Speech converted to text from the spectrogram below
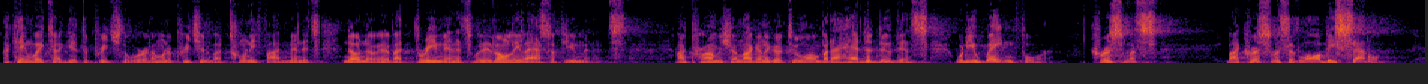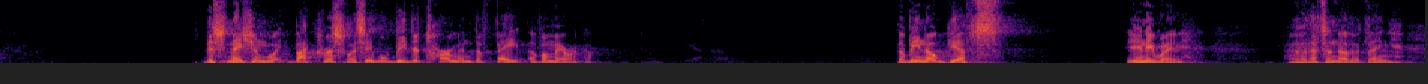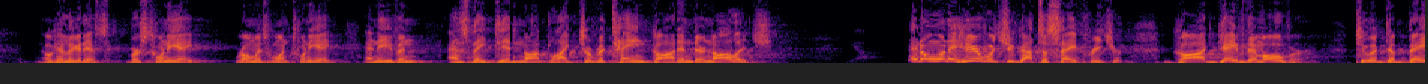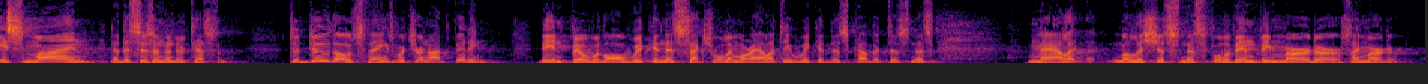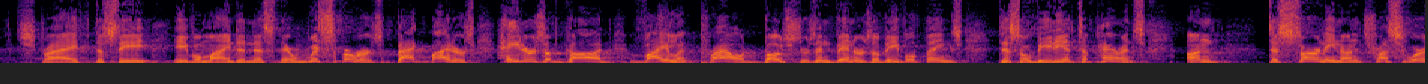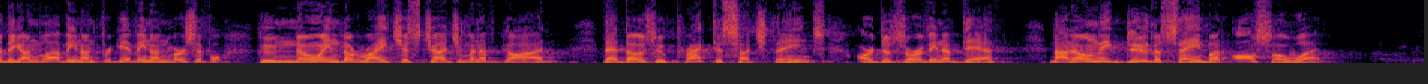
I can't wait till I get to preach the word. I'm going to preach in about 25 minutes. No, no, in about three minutes, but it only lasts a few minutes. I promise you I'm not going to go too long, but I had to do this. What are you waiting for? Christmas? By Christmas, it'll all be settled. This nation, by Christmas, it will be determined the fate of America. There'll be no gifts. Anyway, oh, that's another thing. Okay, look at this. Verse 28, Romans 1 28. And even as they did not like to retain God in their knowledge, they don't want to hear what you got to say, preacher. God gave them over to a debased mind. Now, this isn't the New Testament. To do those things which are not fitting, being filled with all wickedness, sexual immorality, wickedness, covetousness, mal- maliciousness, full of envy, murder. Say murder strife, deceit, evil mindedness. They're whisperers, backbiters, haters of God, violent, proud, boasters, inventors of evil things, disobedient to parents, undiscerning, untrustworthy, unloving, unforgiving, unmerciful, who knowing the righteous judgment of God, that those who practice such things are deserving of death, not only do the same, but also what?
